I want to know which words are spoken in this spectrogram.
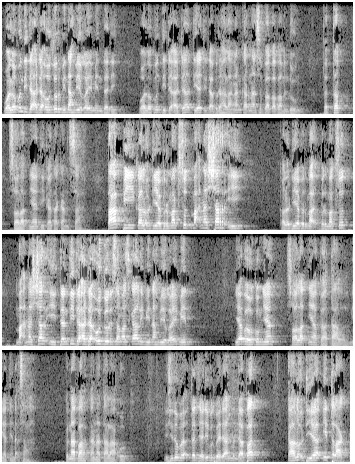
Walaupun tidak ada udzur binahwi qaimin tadi. Walaupun tidak ada dia tidak berhalangan karena sebab apa mendung. Tetap sholatnya dikatakan sah. Tapi kalau dia bermaksud makna syar'i, kalau dia bermaksud makna syar'i dan tidak ada udur sama sekali binahwi ghaimin. Ya apa hukumnya? Salatnya batal niatnya tidak sah. Kenapa? Karena talaub di situ terjadi perbedaan pendapat. Kalau dia itlak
